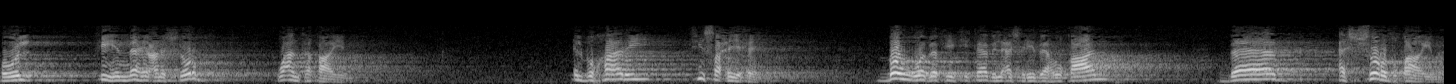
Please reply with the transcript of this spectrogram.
قول فيه النهي عن الشرب وأنت قائم. البخاري في صحيحه بوب في كتاب الأشربة وقال باب الشرب قائما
